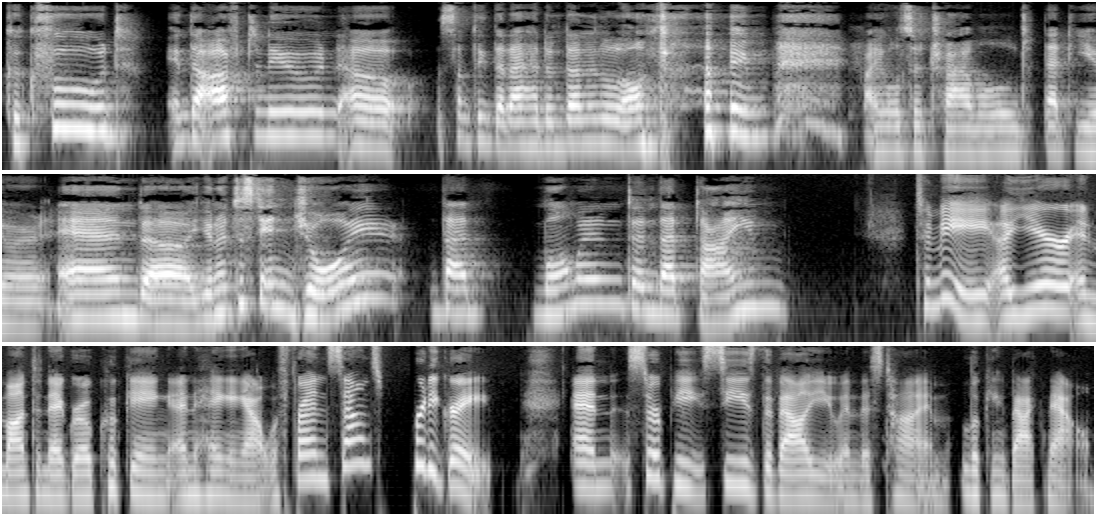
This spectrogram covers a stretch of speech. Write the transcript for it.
cook food in the afternoon, uh, something that I hadn't done in a long time. I also traveled that year and, uh, you know, just enjoy that moment and that time. To me, a year in Montenegro cooking and hanging out with friends sounds pretty great. And Surbhi sees the value in this time, looking back now.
